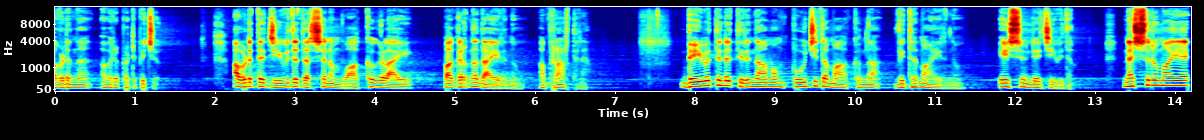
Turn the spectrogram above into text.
അവിടുന്ന് അവരെ പഠിപ്പിച്ചു. അവിടുത്തെ ജീവിത ദർശനം വാക്കുകളായി പകർന്നതായിരുന്നു ആ പ്രാർത്ഥന. ദൈവത്തിന്റെ തിരുനാമം പൂജിതമാക്കുന്ന വിധമായിരുന്നു യേശുവിന്റെ ജീവിതം. നശ്വരമായ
